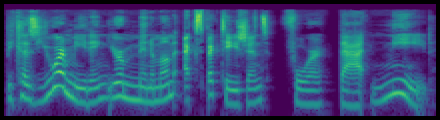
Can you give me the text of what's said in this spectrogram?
because you are meeting your minimum expectations for that need.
